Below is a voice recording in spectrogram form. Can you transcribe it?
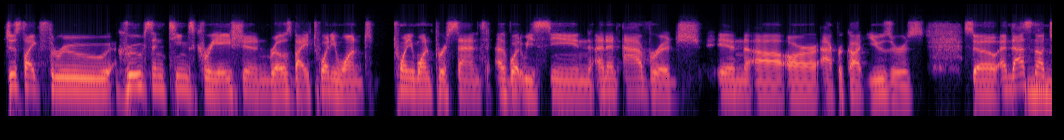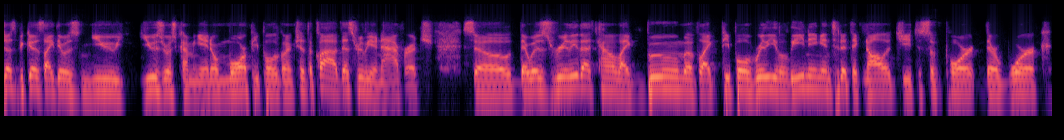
just like through groups and teams creation rose by 21 21% of what we've seen and an average in uh, our apricot users so and that's mm-hmm. not just because like there was new users coming in or more people going to the cloud that's really an average so there was really that kind of like boom of like people really leaning into the technology to support their work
